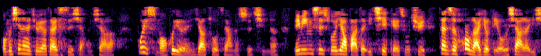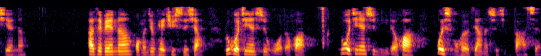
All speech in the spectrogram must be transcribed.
我们现在就要再思想一下了：为什么会有人要做这样的事情呢？明明是说要把这一切给出去，但是后来又留下了一些呢？他这边呢，我们就可以去思想：如果今天是我的话，如果今天是你的话，为什么会有这样的事情发生？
